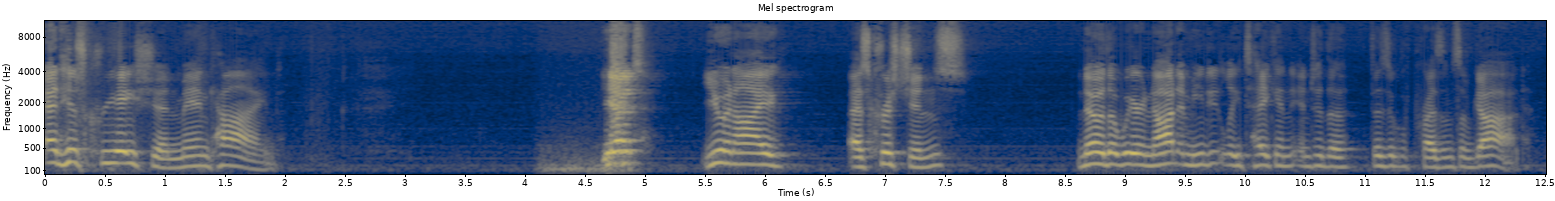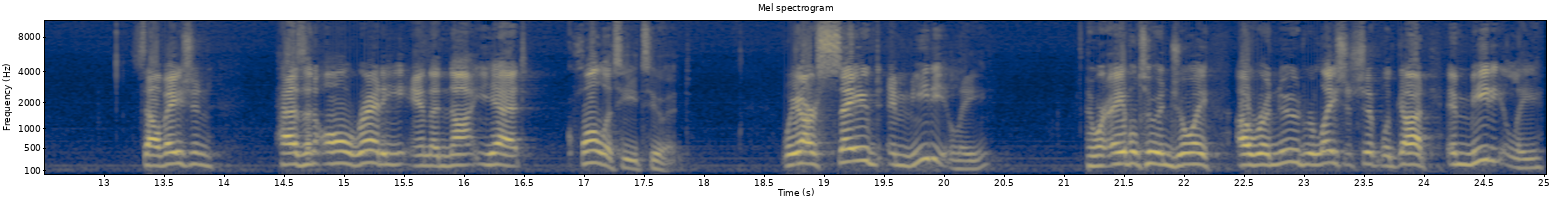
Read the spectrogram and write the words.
and His creation, mankind. Yet, you and I, as Christians, know that we are not immediately taken into the physical presence of God. Salvation has an already and a not yet quality to it. We are saved immediately, and we're able to enjoy a renewed relationship with God immediately,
